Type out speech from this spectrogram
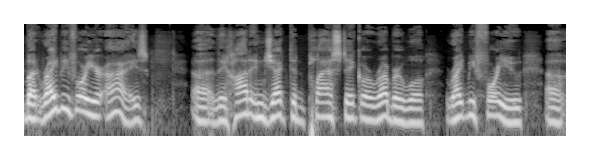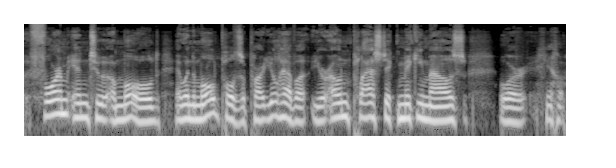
but right before your eyes. Uh, the hot injected plastic or rubber will right before you uh, form into a mold, and when the mold pulls apart, you'll have a your own plastic Mickey Mouse or you know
